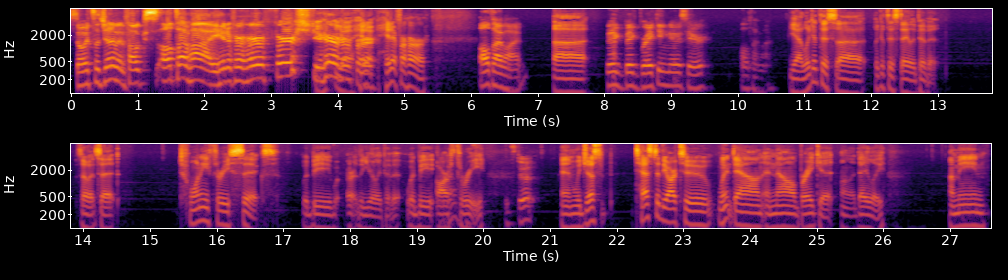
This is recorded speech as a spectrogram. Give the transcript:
So it's legitimate, folks. All time high. You hit it for her first. You heard Yeah, her hit first. it, hit it for her. All time high. Uh, Big big breaking news here. All time high. Yeah, look at this. Uh, look at this daily pivot. So it's at twenty three six would be, or the yearly pivot would be R three. Let's do it. and we just tested the R2, went down, and now break it on the daily. I mean,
